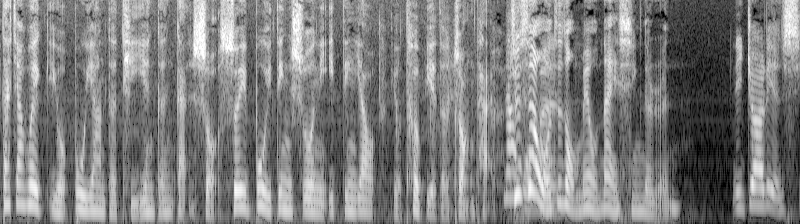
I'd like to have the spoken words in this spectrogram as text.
大家会有不一样的体验跟感受，所以不一定说你一定要有特别的状态。就像我这种没有耐心的人，你就要练习，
